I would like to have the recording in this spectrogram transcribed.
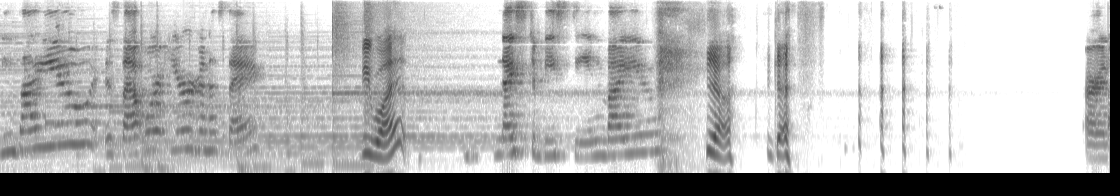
Seen by you? Is that what you were gonna say? Be what? Nice to be seen by you. Yeah, I guess. Right.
